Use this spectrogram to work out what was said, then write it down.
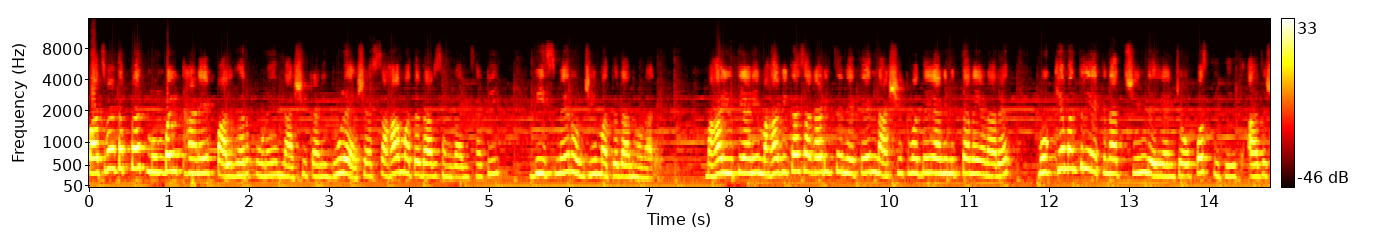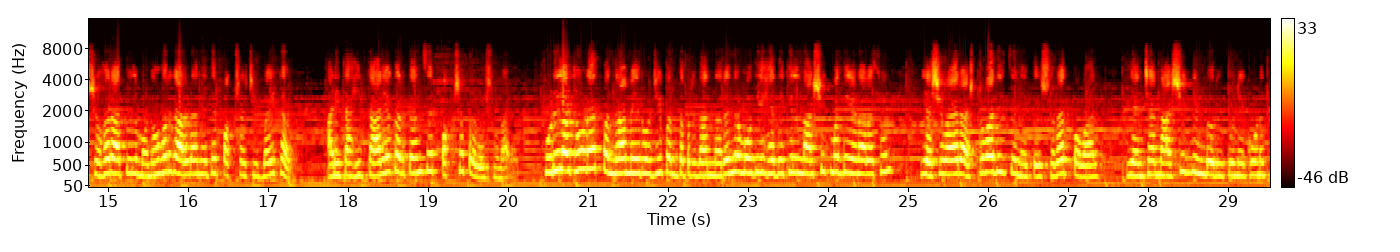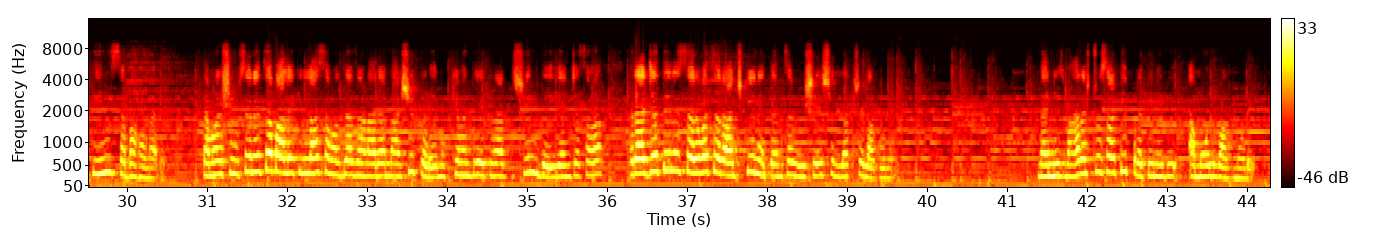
पाचव्या टप्प्यात मुंबई ठाणे पालघर पुणे नाशिक आणि धुळे अशा सहा मतदारसंघांसाठी वीस मे रोजी मतदान होणार आहे. महायुती आणि महाविकास आघाडीचे नेते नाशिकमध्ये या निमित्ताने येणार आहेत. मुख्यमंत्री एकनाथ शिंदे यांच्या उपस्थितीत आज शहरातील मनोहर गार्डन येथे पक्षाची बैठक आणि काही कार्यकर्त्यांचे पक्षप्रवेश होणार आहे. पुढील आठवड्यात पंधरा मे रोजी पंतप्रधान नरेंद्र मोदी हे देखील नाशिकमध्ये येणार असून याशिवाय राष्ट्रवादीचे नेते शरद पवार यांच्या नाशिक दिंडोरीतून एकूण तीन सभा होणार आहेत. त्यामुळे शिवसेनेचा बालेकिल्ला समजल्या जाणाऱ्या नाशिककडे मुख्यमंत्री एकनाथ शिंदे यांच्यासह राज्यातील सर्वच राजकीय नेत्यांचं विशेष लक्ष लागून नये नाईन न्यूज महाराष्ट्रासाठी प्रतिनिधी अमोल वाघमोडे.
